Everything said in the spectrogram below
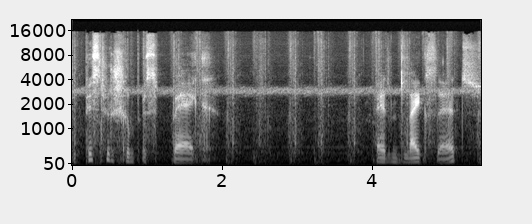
The pistol shrimp is back. I don't like that.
